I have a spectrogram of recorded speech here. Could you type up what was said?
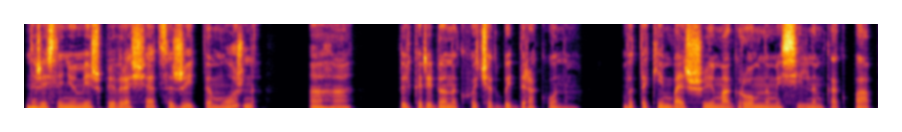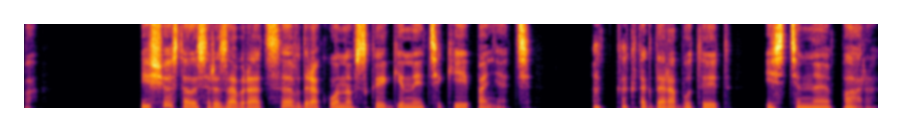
Даже если не умеешь превращаться, жить-то можно? Ага, только ребенок хочет быть драконом. Вот таким большим, огромным и сильным, как папа. Еще осталось разобраться в драконовской генетике и понять, а как тогда работает истинная пара?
